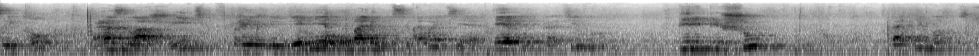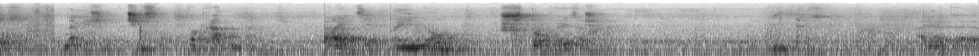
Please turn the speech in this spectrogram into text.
цикл разложить в произведение инволюции. Давайте эту картинку перепишу таким вот способом. Напишем числа в обратном порядке. Давайте поймем, что произошло. А, ребята,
